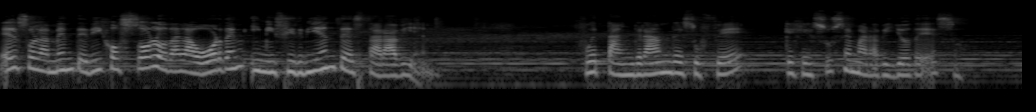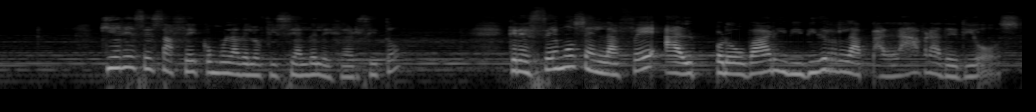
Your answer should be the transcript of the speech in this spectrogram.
Él solamente dijo, solo da la orden y mi sirviente estará bien. Fue tan grande su fe que Jesús se maravilló de eso. ¿Quieres esa fe como la del oficial del ejército? Crecemos en la fe al probar y vivir la palabra de Dios,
